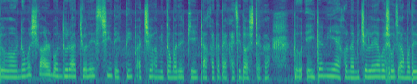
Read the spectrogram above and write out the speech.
তো নমস্কার বন্ধুরা, চলে এসেছি। দেখতেই পাচ্ছ আমি তোমাদেরকে এই টাকাটা দেখাচ্ছি, দশ টাকা। তো এইটা নিয়ে এখন আমি চলে যাব সোজা আমাদের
